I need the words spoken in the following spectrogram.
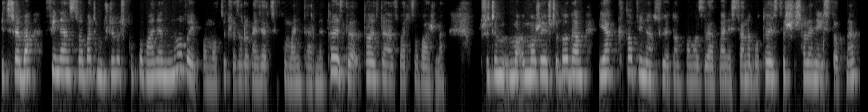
i trzeba finansować możliwość kupowania nowej pomocy przez organizacje humanitarne. To jest, to jest dla nas bardzo ważne. Przy czym może jeszcze dodam, jak kto finansuje tą pomoc dla Afganistanu, bo to jest też szalenie istotne.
